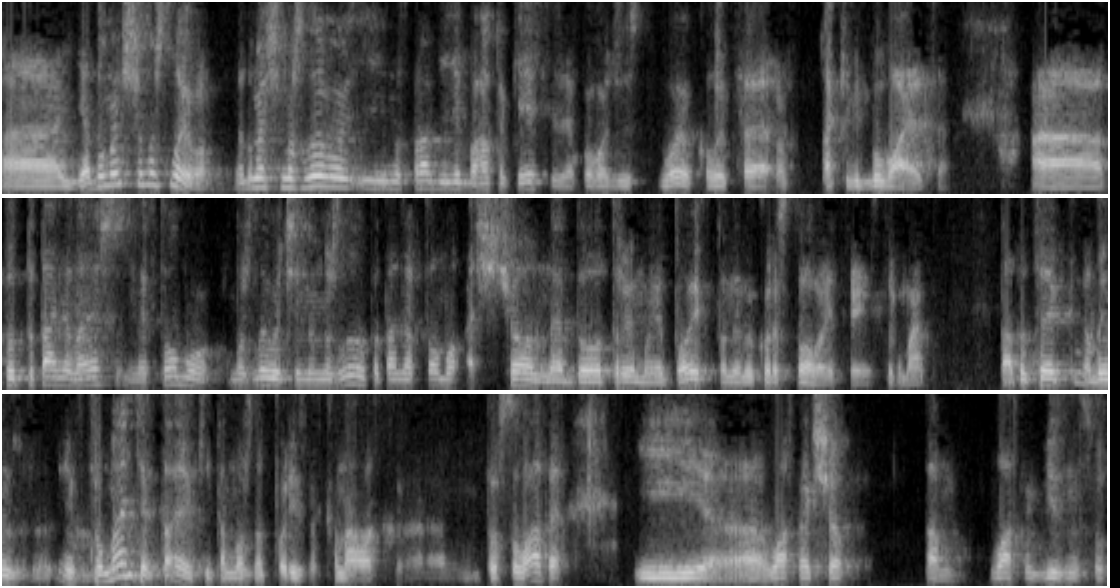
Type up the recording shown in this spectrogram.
А, я думаю, що можливо. Я думаю, що можливо, і насправді є багато кейсів, я погоджуюсь з тобою, коли це так і відбувається. А тут питання, знаєш, не в тому, можливо чи неможливо, питання в тому, а що не дотримує той, хто не використовує цей інструмент. Та, це як один з інструментів, та, які там можна по різних каналах е, просувати. І, е, власне, якщо там власник бізнесу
